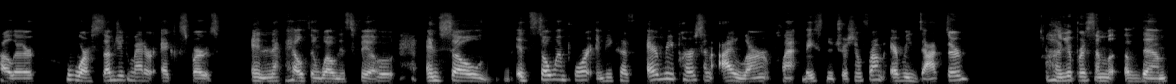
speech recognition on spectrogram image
color who are subject matter experts in the health and wellness field. And so it's so important because every person I learned plant based nutrition from, every doctor, 100% of them,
